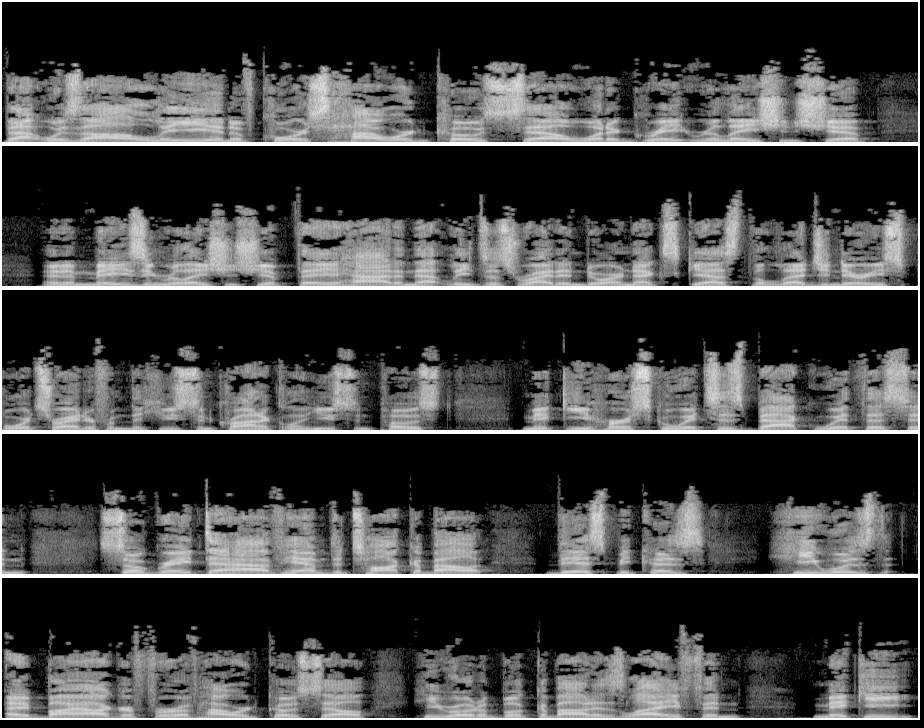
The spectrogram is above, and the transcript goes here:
That was Ali and, of course, Howard Cosell. What a great relationship, an amazing relationship they had. And that leads us right into our next guest, the legendary sports writer from the Houston Chronicle and Houston Post, Mickey Herskowitz, is back with us. And so great to have him to talk about this because he was a biographer of Howard Cosell. He wrote a book about his life. And, Mickey,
